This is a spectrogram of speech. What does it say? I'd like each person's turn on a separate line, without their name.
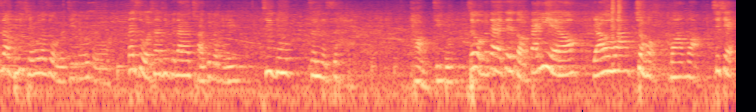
知道不是全部都是我们基督徒，但是我相信跟大家传这个福音，基督真的是好基督，所以我们带来这首单一眼哦，摇花就好么么，谢谢。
